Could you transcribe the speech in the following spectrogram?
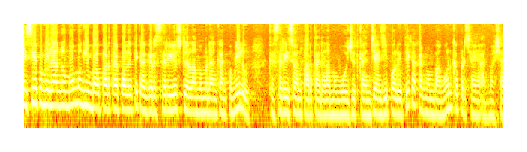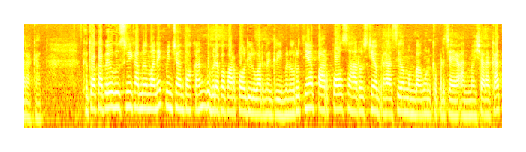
Komisi Pemilihan Umum mengimbau partai politik agar serius dalam memenangkan pemilu. Keseriusan partai dalam mewujudkan janji politik akan membangun kepercayaan masyarakat. Ketua KPU Husni Kamil Manik mencontohkan beberapa parpol di luar negeri. Menurutnya, parpol seharusnya berhasil membangun kepercayaan masyarakat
